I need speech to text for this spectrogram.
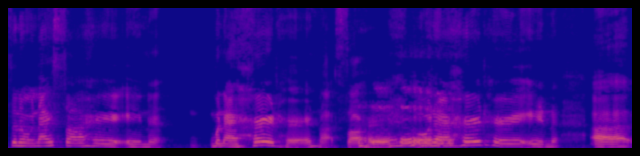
So then when I saw her in when I heard her, not saw her, but when I heard her in uh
